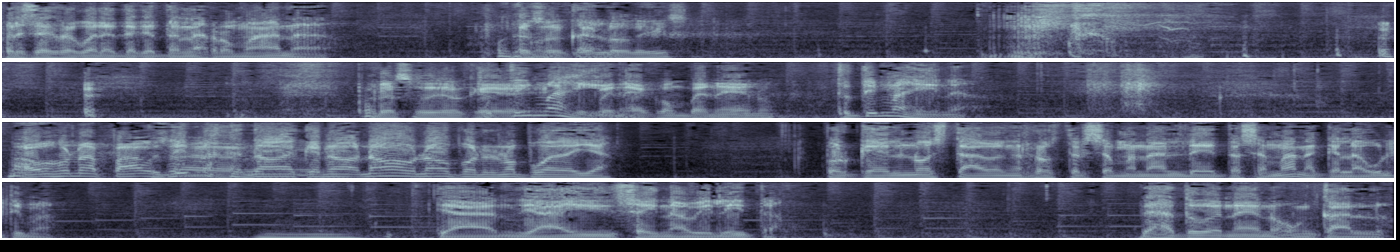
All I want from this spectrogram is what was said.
Pero ese recuérdate que está en la romana. Por eso es que él lo dice. Por eso digo que ¿Tú te imaginas? venía con veneno. ¿Tú te imaginas? Vamos a una ¿Tú pausa. No, es que no, no, no, pero no puede ya. Porque él no estaba en el roster semanal de esta semana, que es la última. Ya, ya ahí se inhabilita. Deja tu veneno, Juan Carlos.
